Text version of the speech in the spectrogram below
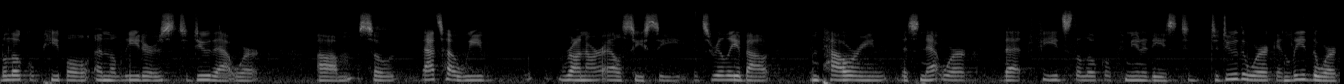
the local people, and the leaders to do that work. Um, so that's how we run our LCC. It's really about empowering this network that feeds the local communities to, to do the work and lead the work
